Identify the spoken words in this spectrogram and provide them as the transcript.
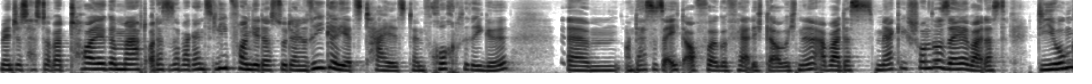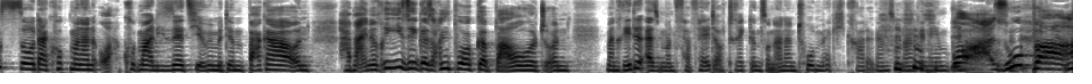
Mensch, das hast du aber toll gemacht. Oh, das ist aber ganz lieb von dir, dass du deinen Riegel jetzt teilst, deinen Fruchtriegel. Ähm, und das ist echt auch voll gefährlich, glaube ich, ne? Aber das merke ich schon so selber, dass die Jungs so, da guckt man dann, oh, guck mal, die sind jetzt hier irgendwie mit dem Bagger und haben eine riesige Sandburg gebaut. Und man redet, also man verfällt auch direkt in so einen anderen Ton, merke ich gerade ganz unangenehm. Boah, super!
